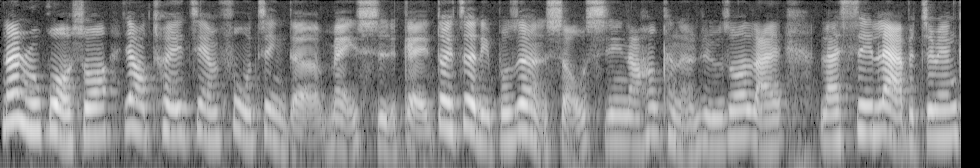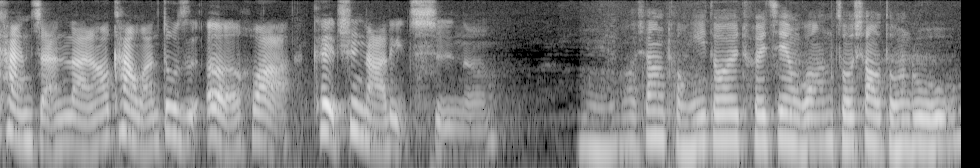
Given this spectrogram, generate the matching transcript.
那如果说要推荐附近的美食给对这里不是很熟悉，然后可能比如说来来 C Lab 这边看展览，然后看完肚子饿的话，可以去哪里吃呢？嗯，好像统一都会推荐往周孝东路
